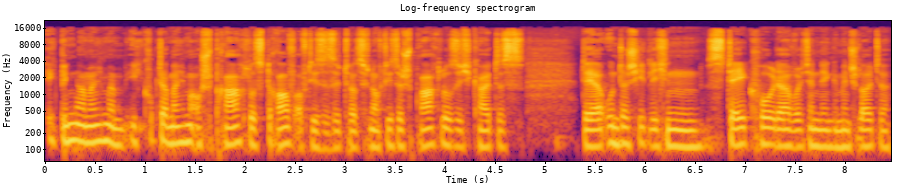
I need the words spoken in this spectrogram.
ich bin da manchmal, ich gucke da manchmal auch sprachlos drauf auf diese Situation, auf diese Sprachlosigkeit des, der unterschiedlichen Stakeholder, wo ich dann denke, Mensch, Leute,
